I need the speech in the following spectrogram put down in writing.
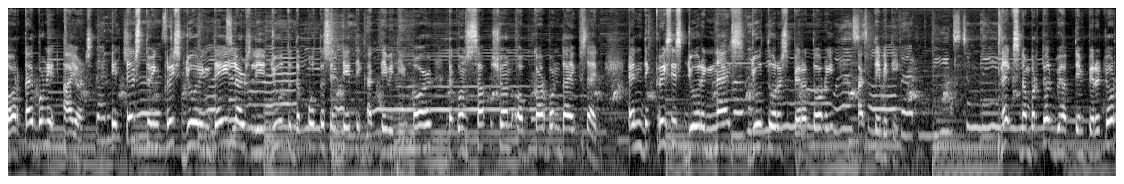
or carbonate ions. It tends to increase during day largely due to the photosynthetic activity or the consumption of carbon dioxide and decreases during nights due to respiratory activity. Next, number 12, we have temperature.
